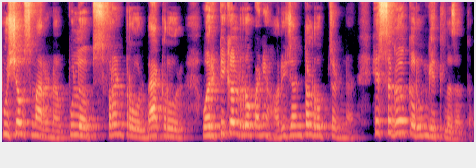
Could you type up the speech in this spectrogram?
पुशअप्स मारणं pullups front roll back roll vertical rope आणि हॉरिझॉन्टल रोप चढणं हे सगळं करून घेतलं जातं.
